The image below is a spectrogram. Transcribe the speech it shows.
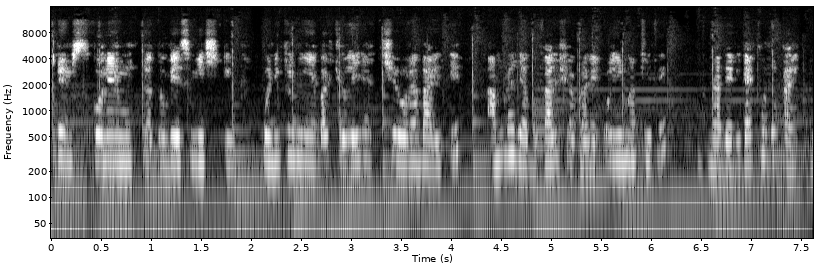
ফ্রেন্ডস কনের মুখটা তো বেশ মিষ্টি। কনেকে নিয়ে এবার চলে যাচ্ছে ওরা বাড়িতে। আমরা যাব কাল সকালে অলিমা খেতে আপনাদের দেখাবো কালকে।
